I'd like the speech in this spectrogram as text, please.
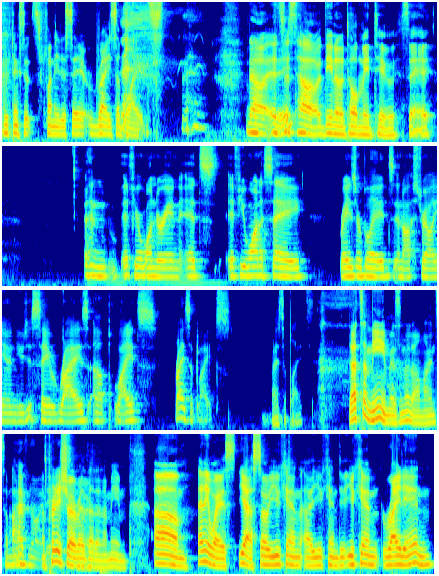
who thinks it's funny to say "rise up lights." No, it's See? just how Dino told me to say. And if you're wondering, it's if you want to say razor blades in Australian, you just say rise up lights. Rise up lights. rise up lights. That's a meme, isn't it? Online somewhere. I have no idea. I'm pretty sure I read that in a meme. Um. Anyways, yeah. So you can uh, you can do you can write in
